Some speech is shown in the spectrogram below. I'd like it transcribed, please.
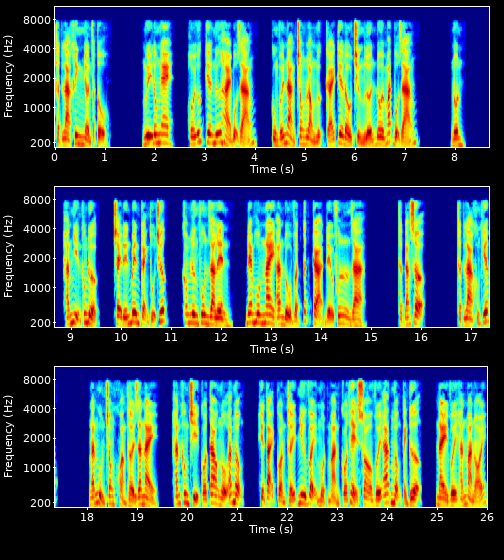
thật là khinh nhờn Phật tổ. Ngụy Đông nghe, hồi ức kia nữ hài bộ dáng, cùng với nàng trong lòng ngực cái kia đầu trừng lớn đôi mắt bộ dáng. Nôn. Hắn nhịn không được, chạy đến bên cạnh thụ trước, không lưng phun ra lên, đem hôm nay ăn đổ vật tất cả đều phun ra. Thật đáng sợ. Thật là khủng khiếp. Ngắn ngủn trong khoảng thời gian này, hắn không chỉ có tao ngộ ác mộng, hiện tại còn thấy như vậy một màn có thể so với ác mộng cảnh tượng, này với hắn mà nói,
